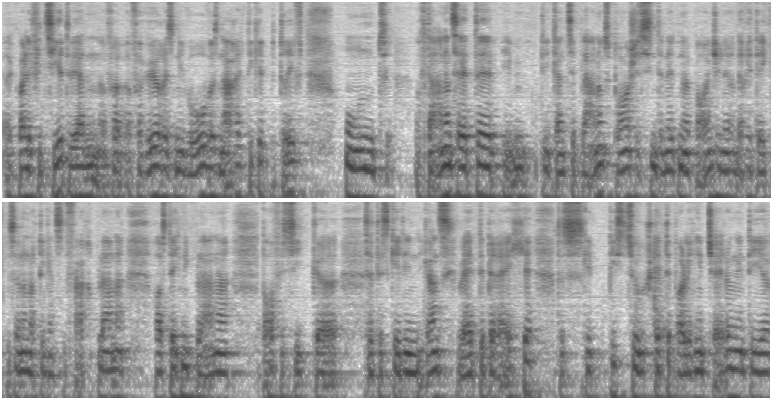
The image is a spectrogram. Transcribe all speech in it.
äh, qualifiziert werden auf ein, auf ein höheres Niveau, was Nachhaltigkeit betrifft. Und auf der anderen Seite eben die ganze Planungsbranche, es sind ja nicht nur Bauingenieure und Architekten, sondern auch die ganzen Fachplaner, Haustechnikplaner, Bauphysiker. Also das geht in ganz weite Bereiche. Das geht bis zu städtebaulichen Entscheidungen, die ja,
